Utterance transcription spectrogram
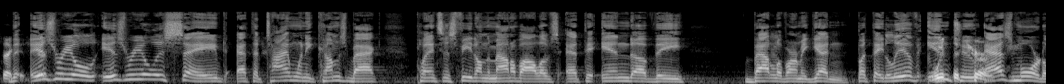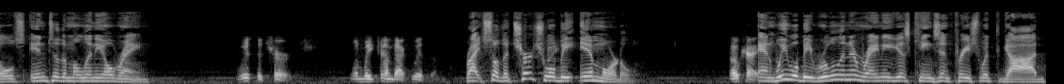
The- Israel Israel is saved at the time when He comes back, plants His feet on the Mount of Olives at the end of the Battle of Armageddon. But they live the into church. as mortals into the millennial reign. with the church when we come back with them. Right. So the church will be immortal. Okay. and we will be ruling and reigning as kings and priests with God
